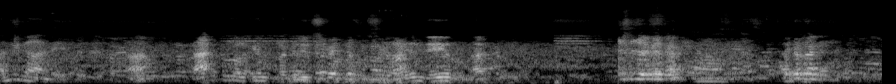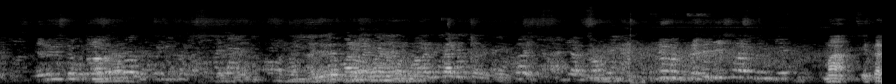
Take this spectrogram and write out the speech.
అది కానీ డాక్టర్లకి ఏం ప్రతిదీక్ష పెట్టారు ఏం చేయరు డాక్టర్ మా ఇక్కడ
